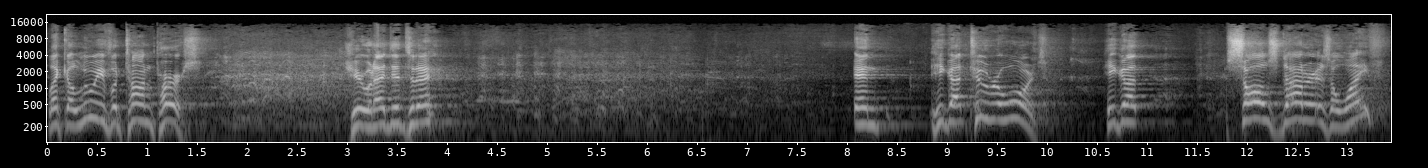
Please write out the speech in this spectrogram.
like a Louis Vuitton purse. Hear what I did today? And he got two rewards. He got Saul's daughter as a wife,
